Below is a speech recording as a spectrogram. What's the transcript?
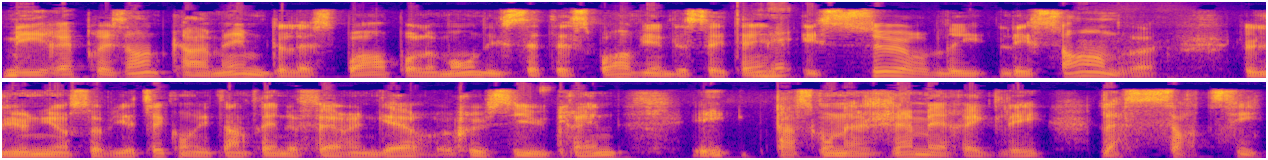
Mais il représente quand même de l'espoir pour le monde et cet espoir vient de s'éteindre. Et sur les, les cendres de l'Union soviétique, on est en train de faire une guerre Russie-Ukraine et parce qu'on n'a jamais réglé la sortie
